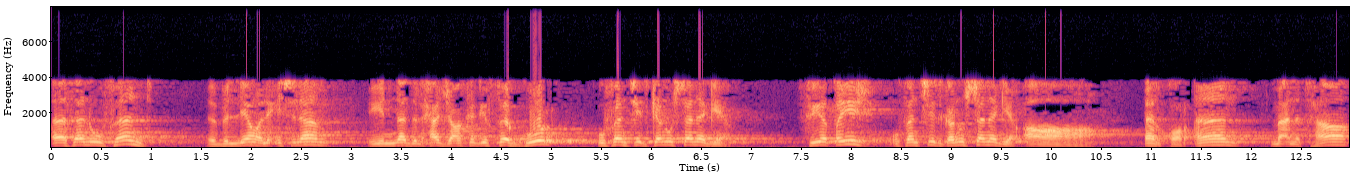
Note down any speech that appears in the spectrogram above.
اثنو فاند باللي الإسلام يناد الحاجة هكا كيف فاكور وفانتيد كانوا السناقيا في طيج وفانتيد كانوا السناقيا آه القرآن معناتها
